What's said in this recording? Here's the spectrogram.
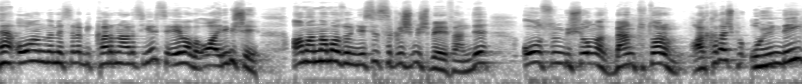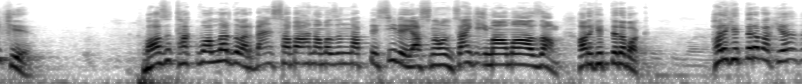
He o anda mesela bir karın ağrısı gelirse eyvallah o ayrı bir şey. Ama namaz öncesi sıkışmış beyefendi. Olsun bir şey olmaz. Ben tutarım. Arkadaş bir oyun değil ki. Bazı takvallar da var. Ben sabah namazının abdestiyle yatsı namazı sanki İmam-ı Azam. Hareketlere bak. Hareketlere bak ya.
